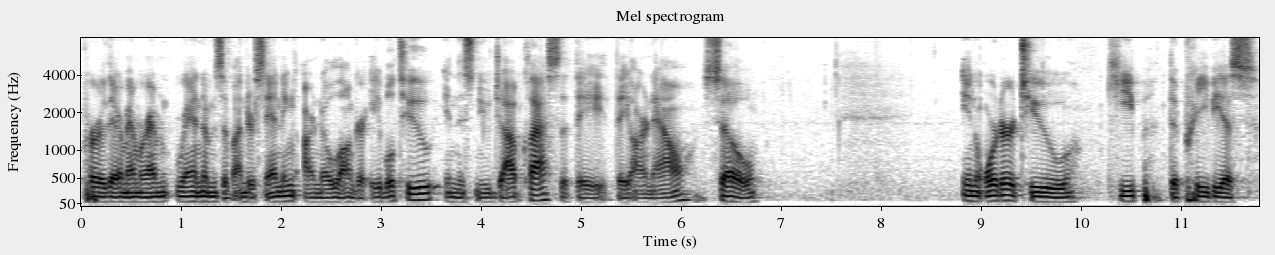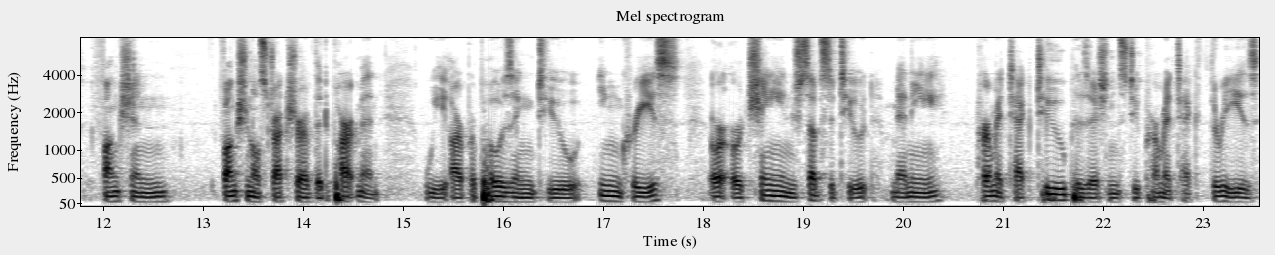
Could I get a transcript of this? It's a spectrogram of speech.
per their memorandums of understanding are no longer able to in this new job class that they, they are now. So in order to keep the previous function functional structure of the department, we are proposing to increase or, or change, substitute many Permit Tech 2 positions to Permit Tech 3s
